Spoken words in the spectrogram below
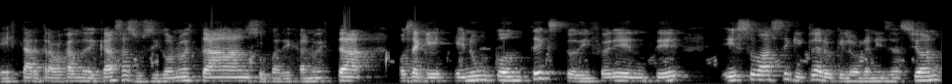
estar trabajando de casa, sus hijos no están, su pareja no está, o sea que en un contexto diferente, eso hace que, claro, que la organización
